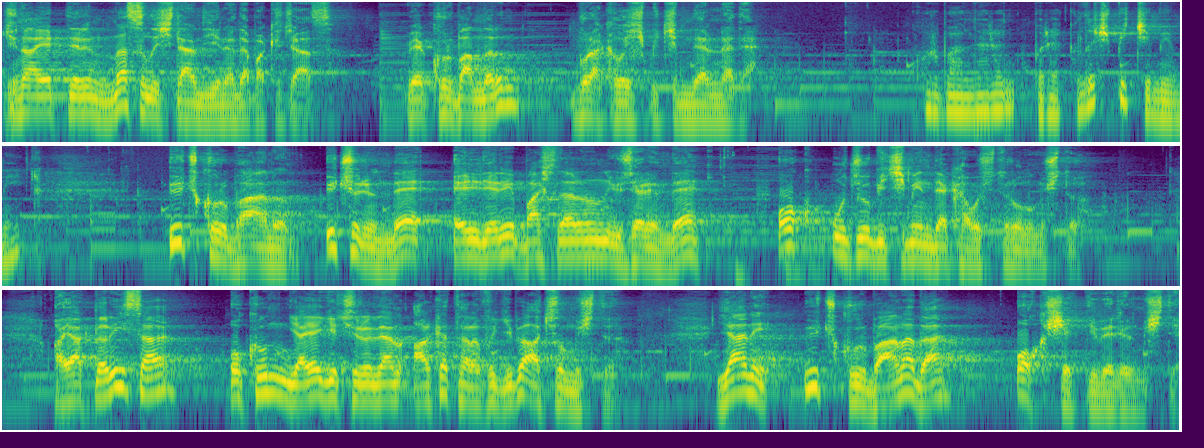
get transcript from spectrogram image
cinayetlerin nasıl işlendiğine de bakacağız. Ve kurbanların bırakılış biçimlerine de. Kurbanların bırakılış biçimi mi? Üç kurbanın üçünün de elleri başlarının üzerinde ok ucu biçiminde kavuşturulmuştu. Ayakları ise okun yaya geçirilen arka tarafı gibi açılmıştı. Yani üç kurbana da ok şekli verilmişti.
